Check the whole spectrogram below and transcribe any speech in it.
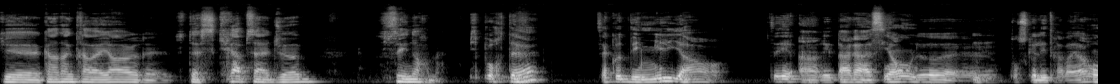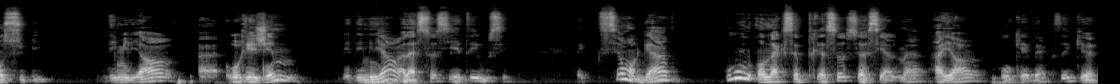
que qu'en tant que travailleur, euh, tu te scrapes sa job. C'est normal. Puis pourtant, ça coûte des milliards, en réparation là euh, pour ce que les travailleurs ont subi, des milliards à- au régime, mais des milliards à la société aussi. Fait que si on regarde où on accepterait ça socialement ailleurs au Québec, c'est que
